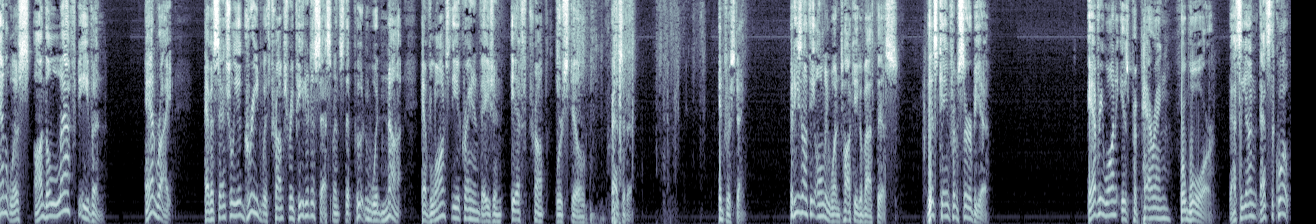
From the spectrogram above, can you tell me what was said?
analysts on the left, even and right, have essentially agreed with Trump's repeated assessments that Putin would not have launched the Ukraine invasion if Trump were still president. Interesting. But he's not the only one talking about this. This came from Serbia. Everyone is preparing for war. That's the un, that's the quote.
